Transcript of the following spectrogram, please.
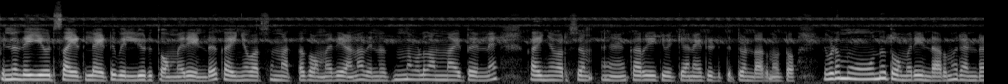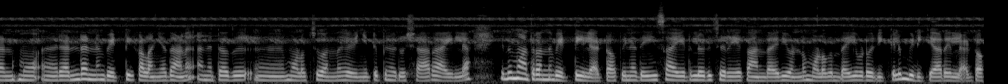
പിന്നെ ദേ ഈ ഒരു സൈഡിലായിട്ട് വലിയൊരു തൊമരയുണ്ട്. കഴിഞ്ഞ വർഷം നട്ട തൊമരയാണ്. അതിനകത്ത് നമ്മൾ നന്നായിട്ട് തന്നെ കഴിഞ്ഞ വർഷം കറിയൊക്കെ വെക്കാനായിട്ട് എടുത്തിട്ടുണ്ടായിരുന്നു കേട്ടോ. ഇവിടെ മൂന്ന് തൊമര ഉണ്ടായിരുന്നു രണ്ടെണ്ണം രണ്ടെണ്ണം വെട്ടി കളഞ്ഞതാണ് എന്നിട്ട് അത് മുളച്ച് വന്ന് കഴിഞ്ഞിട്ട് പിന്നെ ഒരു ഉഷാറായില്ല. ഇത് മാത്രം അന്ന് വെട്ടിയില്ല കേട്ടോ. പിന്നെ അതേ ഈ സൈഡിലൊരു ചെറിയ കാന്താരി ഉണ്ട്. മുളകും തൈ ഇവിടെ ഒരിക്കലും പിടിക്കാറില്ല കേട്ടോ.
